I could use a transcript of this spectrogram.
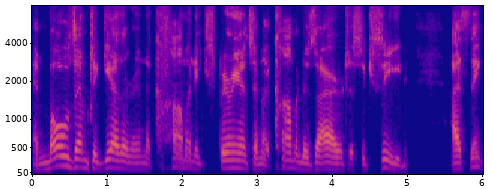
and mold them together in a common experience and a common desire to succeed, I think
